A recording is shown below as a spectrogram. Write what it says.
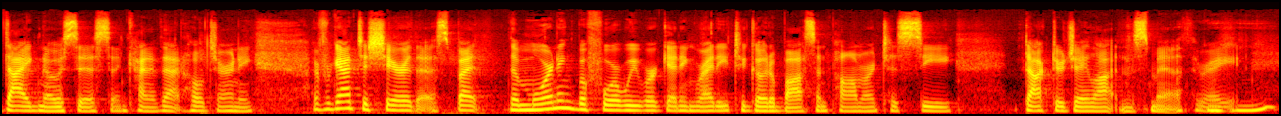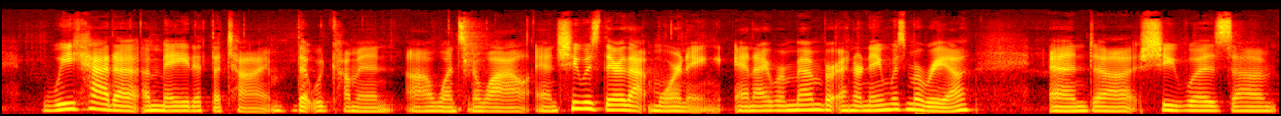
diagnosis and kind of that whole journey. I forgot to share this, but the morning before we were getting ready to go to Bascom Palmer to see Dr. J. Lawton Smith, right? Mm-hmm. We had a, a, maid at the time that would come in uh, once in a while, and she was there that morning. And I remember, and her name was Maria, and uh, she was. Um,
